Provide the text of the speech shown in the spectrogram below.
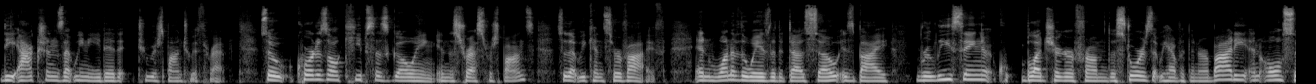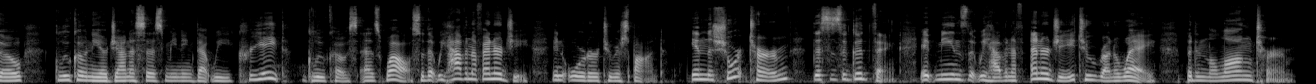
the actions that we needed to respond to a threat. So, cortisol keeps us going in the stress response so that we can survive. And one of the ways that it does so is by releasing blood sugar from the stores that we have within our body and also gluconeogenesis, meaning that we create glucose as well, so that we have enough energy in order to respond. In the short term, this is a good thing. It means that we have enough energy to run away. But in the long term,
